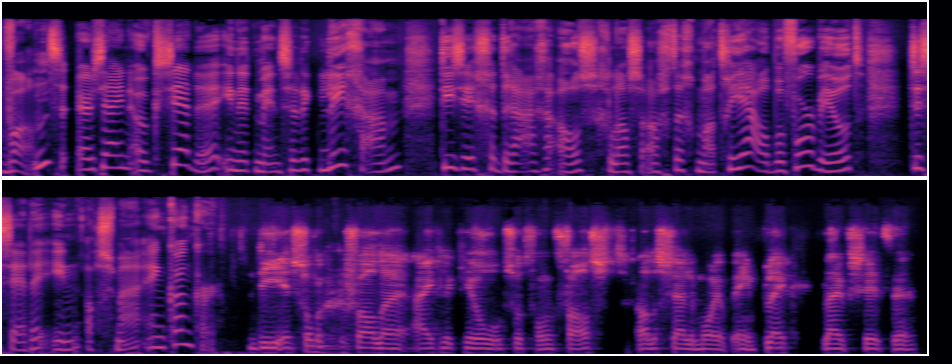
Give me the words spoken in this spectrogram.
Want er zijn ook cellen in het menselijk lichaam die zich gedragen als glasachtig materiaal. Bijvoorbeeld de cellen in astma en kanker. Die in sommige gevallen eigenlijk heel soort van vast, alle cellen mooi op één plek blijven zitten.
